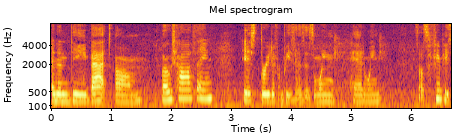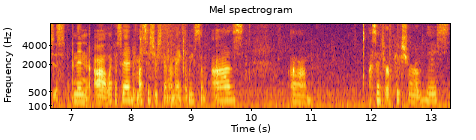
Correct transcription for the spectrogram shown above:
And then the bat um, bow tie thing is three different pieces. It's wing, head, wing. So it's a few pieces. And then, uh, like I said, my sister's going to make me some eyes. Um, I sent her a picture of this.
